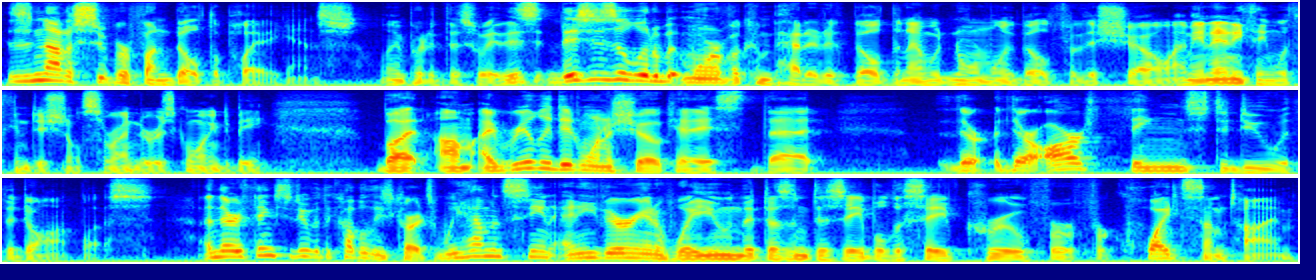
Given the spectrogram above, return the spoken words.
this is not a super fun build to play against. Let me put it this way. This this is a little bit more of a competitive build than I would normally build for this show. I mean, anything with conditional surrender is going to be. But um, I really did want to showcase that there there are things to do with the Dauntless. And there are things to do with a couple of these cards. We haven't seen any variant of Weyoun that doesn't disable to save crew for, for quite some time.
